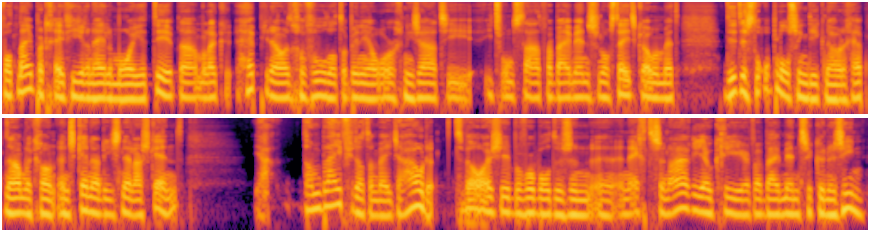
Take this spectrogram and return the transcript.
wat mij part geeft hier een hele mooie tip. Namelijk, heb je nou het gevoel dat er binnen jouw organisatie iets ontstaat waarbij mensen nog steeds komen met dit is de oplossing die ik nodig heb. Namelijk gewoon een scanner die sneller scant. Dan blijf je dat een beetje houden. Terwijl als je bijvoorbeeld dus een, een echt scenario creëert waarbij mensen kunnen zien,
